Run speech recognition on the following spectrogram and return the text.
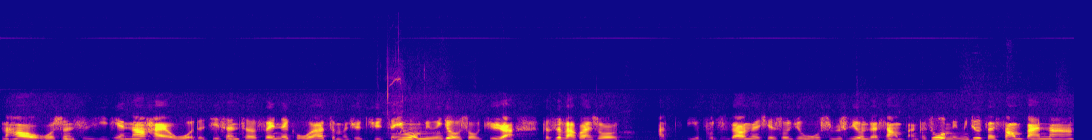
然后我损失几天，然后还有我的计程车费，那个我要怎么去举证？因为我明明就有收据啊，可是法官说啊，也不知道那些收据我是不是用在上班，可是我明明就在上班呐、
